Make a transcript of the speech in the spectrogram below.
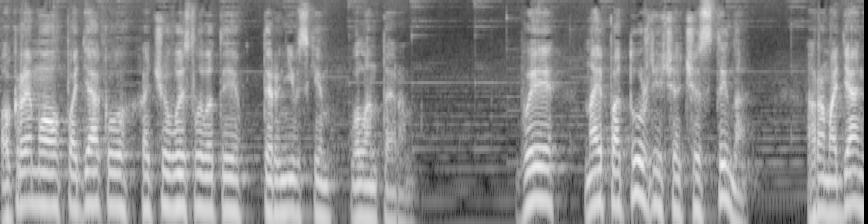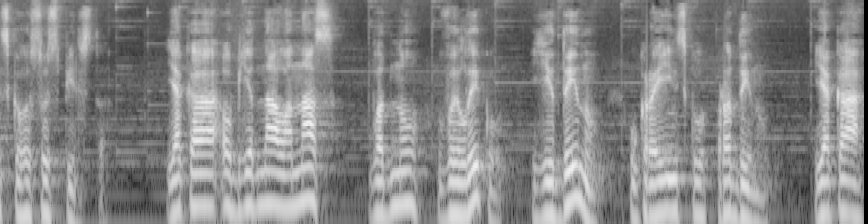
Окремо подяку хочу висловити тернівським волонтерам. Ви найпотужніша частина громадянського суспільства, яка об'єднала нас в одну велику, єдину українську родину, яка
